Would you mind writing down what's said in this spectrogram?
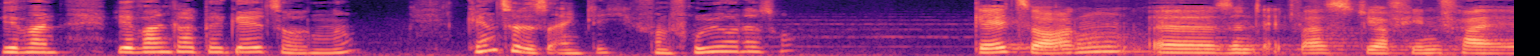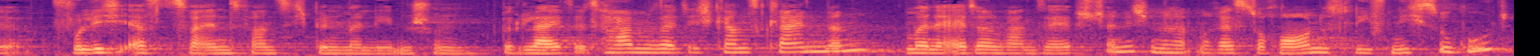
Wir waren, wir waren gerade bei Geldsorgen, ne? Kennst du das eigentlich von früher oder so? Geldsorgen äh, sind etwas, die auf jeden Fall, obwohl ich erst 22 bin, mein Leben schon begleitet haben, seit ich ganz klein bin. Meine Eltern waren selbstständig und hatten ein Restaurant, das lief nicht so gut.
